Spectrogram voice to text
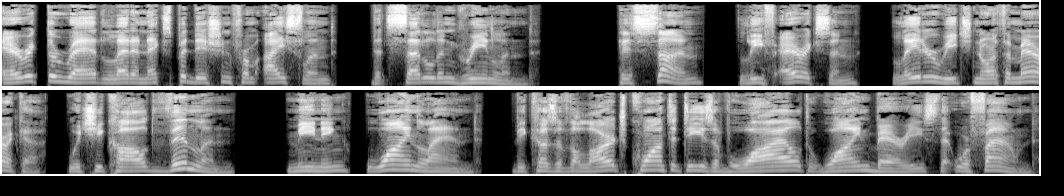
Eric the Red led an expedition from Iceland that settled in Greenland. His son, Leif Erikson, later reached North America, which he called Vinland, meaning wine land, because of the large quantities of wild wine berries that were found.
